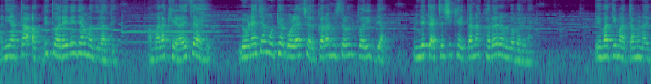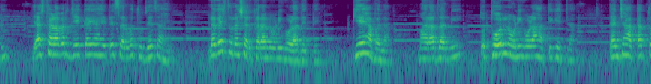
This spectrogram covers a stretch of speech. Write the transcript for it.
आणि आता अगदी त्वरेने द्या मजला ते आम्हाला खेळायचे आहे. लोण्याच्या मोठ्या गोळ्यात शर्करा मिसळून त्वरित द्या. म्हणजे त्याच्याशी खेळताना खरं रंग भरणार. तेव्हा ती माता म्हणाली या स्थळावर जे काही आहे ते सर्व तुझेच आहे. लगेच तुला शर्करा लोणी गोळा देते. घे हा भला. महाराजांनी तो थोर लोणी गोळा हाती घेतला. त्यांच्या हातात तो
